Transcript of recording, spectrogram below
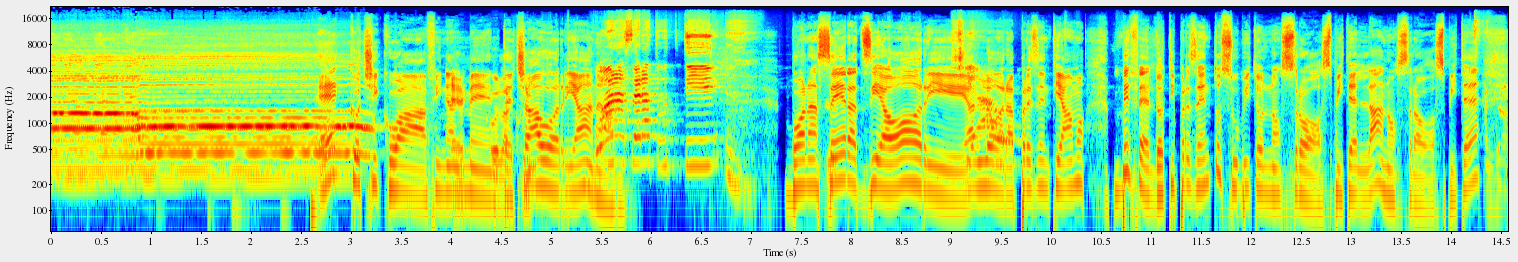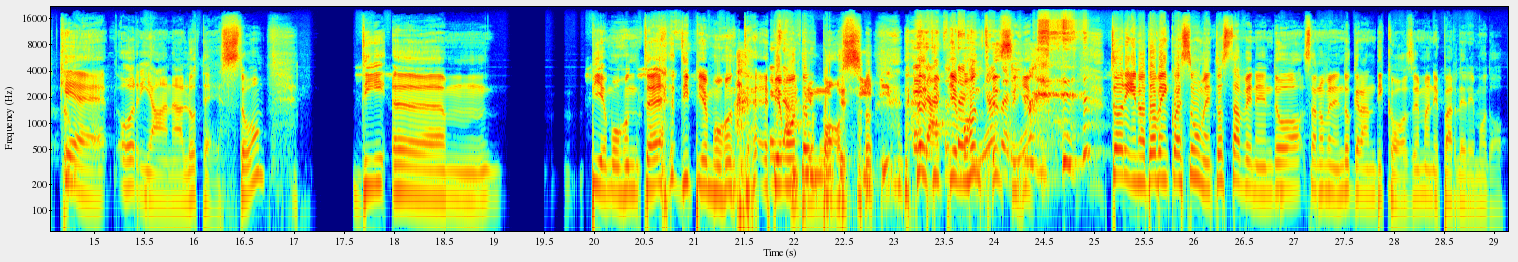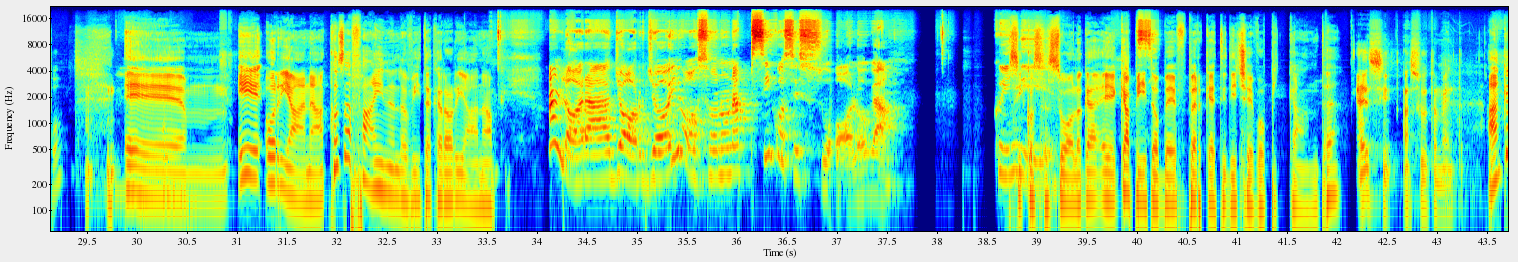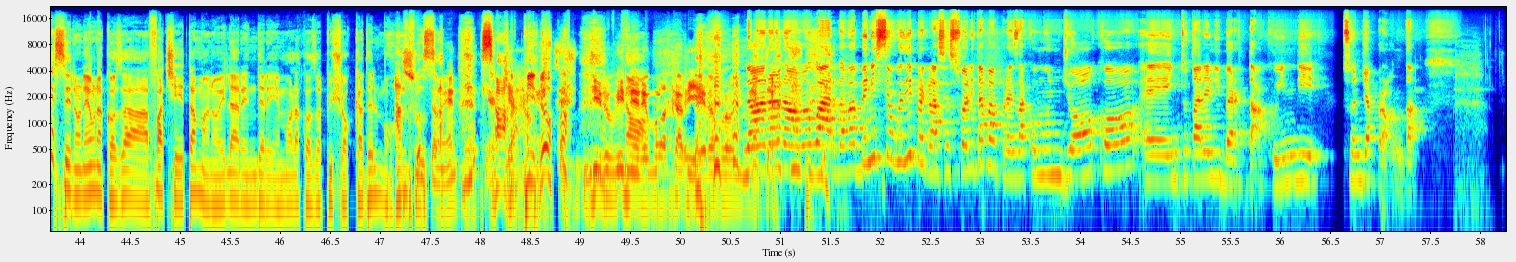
Eccoci qua finalmente. Eccola qui. Ciao Oriana. Buonasera a tutti. Buonasera zia Ori. Ciao. Allora, presentiamo Befeldo, ti presento subito il nostro ospite, la nostra ospite, Esatto. che è Oriana Lotesto di ehm, Piemonte, di Piemonte, Esatto. Piemonte è un posto. Esatto, di Piemonte Torino, sì. Torino. Torino, dove in questo momento sta venendo, stanno venendo grandi cose, ma ne parleremo dopo. Ehm, e Oriana, cosa fai nella vita, cara Oriana? Allora, Giorgio, io sono una psicosessuologa. Quindi Psicosessuologa, hai capito, Bef, perché ti dicevo piccante? Eh sì, assolutamente. Anche se non è una cosa faceta, ma noi la renderemo la cosa più sciocca del mondo. Assolutamente. sa- sappilo. Gli rovineremo No. la carriera No, no, no, ma guarda, va benissimo così perché la sessualità va presa come un gioco e in totale libertà, quindi sono già pronta.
